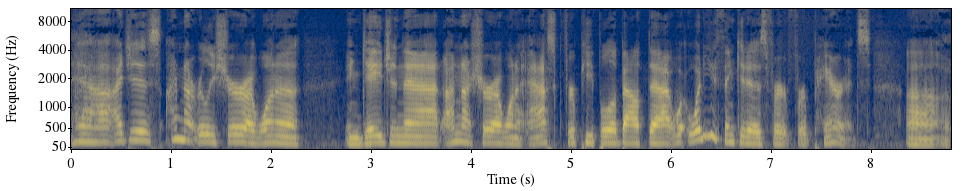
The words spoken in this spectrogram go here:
yeah, I just, I'm not really sure I want to engage in that. I'm not sure I want to ask for people about that. What, what do you think it is for, for parents uh,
